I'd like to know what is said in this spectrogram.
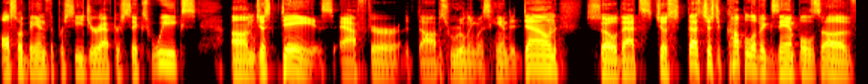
also bans the procedure after six weeks, um, just days after the Dobbs ruling was handed down. So that's just that's just a couple of examples of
